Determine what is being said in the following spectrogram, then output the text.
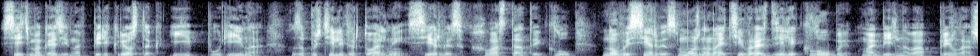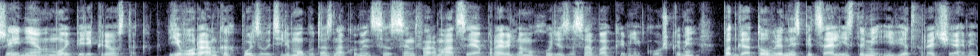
Сеть магазинов «Перекресток» и «Пурина» запустили виртуальный сервис «Хвостатый клуб». Новый сервис можно найти в разделе «Клубы» мобильного приложения «Мой перекресток». Его рамках пользователи могут ознакомиться с информацией о правильном уходе за собаками и кошками, подготовленной специалистами и ветврачами,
